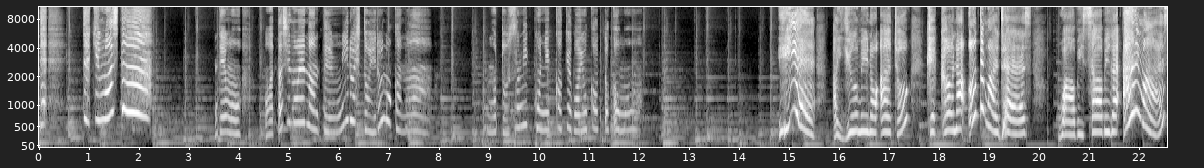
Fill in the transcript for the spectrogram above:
でできました。でも私の絵なんて見る人いるのかな？もっと隅っこに描けばよかったかも。いいえゆみの後結構なお手前です。わびさびがあります。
